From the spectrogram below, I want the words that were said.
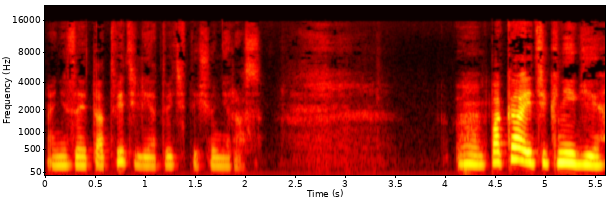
Они за это ответили и ответят еще не раз. Э, пока эти книги,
